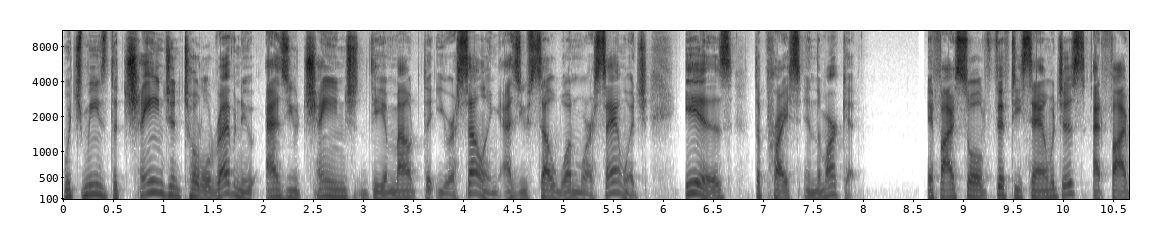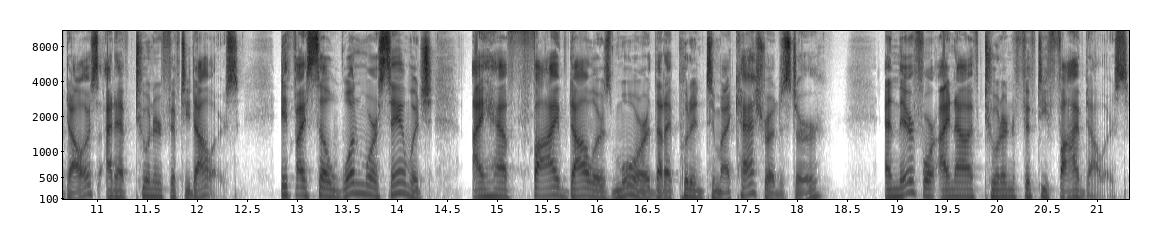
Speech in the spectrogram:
Which means the change in total revenue as you change the amount that you are selling, as you sell one more sandwich, is the price in the market. If I sold 50 sandwiches at $5, I'd have $250. If I sell one more sandwich, I have $5 more that I put into my cash register, and therefore I now have $255.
